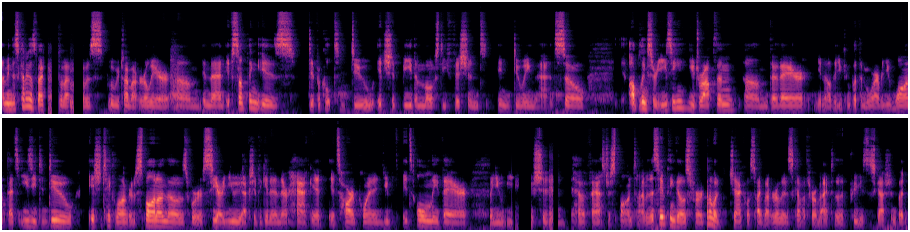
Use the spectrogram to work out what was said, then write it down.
I mean, this kind of goes back to what I was what we were talking about earlier. Um, in that, if something is difficult to do, it should be the most efficient in doing that. So, uplinks are easy. You drop them; um, they're there. You know that you can put them wherever you want. That's easy to do. It should take longer to spawn on those. Where CRU, you actually have to get in there, hack it. It's hard pointed. You, it's only there. You, you should have a faster spawn time. And the same thing goes for kind of what Jack was talking about earlier. It's kind of a throwback to the previous discussion, but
